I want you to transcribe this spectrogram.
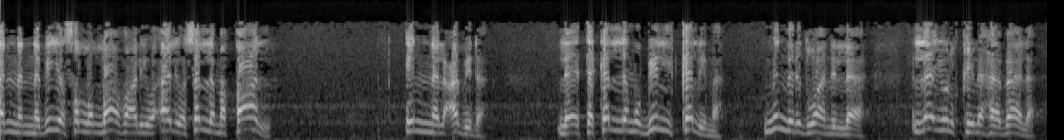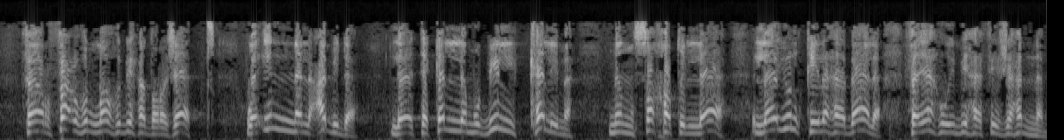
أن النبي صلى الله عليه وآله وسلم قال إن العبد لا يتكلم بالكلمة من رضوان الله لا يلقي لها بالا فيرفعه الله بها درجات. وإن العبد لا يتكلم بالكلمة من سخط الله لا يلقي لها بالا فيهوي بها في جهنم.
